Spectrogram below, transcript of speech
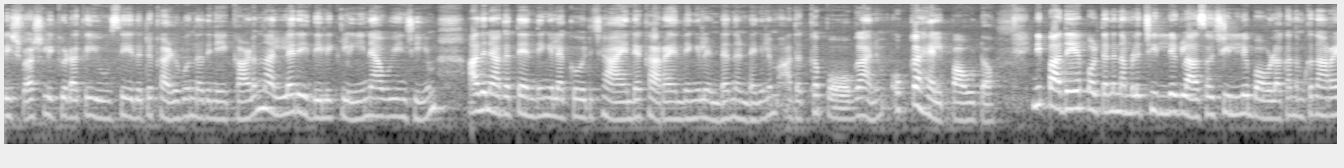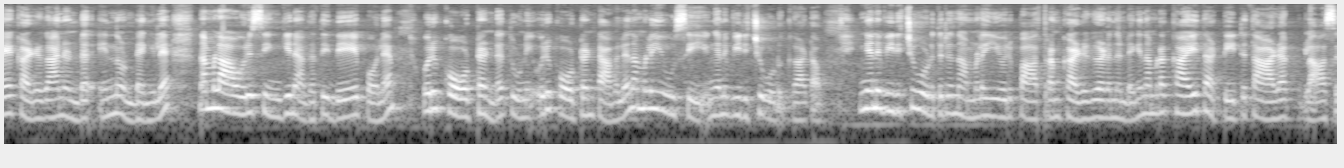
ഡിഷ് വാഷ് ലിക്വിഡൊക്കെ യൂസ് ചെയ്തിട്ട് കഴുകുന്നതിനേക്കാളും നല്ല രീതിയിൽ ക്ലീൻ ആവുകയും ചെയ്യും. അതിനകത്ത് എന്തെങ്കിലുമൊക്കെ ഒരു ചായന്റെ കറ എന്തെങ്കിലും ഉണ്ടെന്നുണ്ടെങ്കിലും അതൊക്കെ പോകാനും ഒക്കെ ഹെൽപ്പ് ആവും ഇനിയിപ്പോൾ അതേപോലെ തന്നെ നമ്മൾ ചില്ല് ഗ്ലാസ്സോ ചില്ല് ബൗളൊക്കെ നമുക്ക് നിറയെ കഴുകാനുണ്ട് എന്നുണ്ടെങ്കിൽ നമ്മൾ ആ ഒരു സിങ്കിനകത്ത് ഇതേപോലെ ഒരു കോട്ടന്റെ തുണി ഒരു കോട്ടൺ ടവൽ നമ്മൾ യൂസ് ചെയ്യും. ഇങ്ങനെ വിരിച്ചു കൊടുക്കുക കേട്ടോ. ഇങ്ങനെ വിരിച്ചു കൊടുത്തിട്ട് നമ്മൾ ഈ ഒരു പാത്രം കഴുകുകയാണെന്നുണ്ടെങ്കിൽ നമ്മുടെ കൈ തട്ടിയിട്ട് താഴെ ഗ്ലാസ്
